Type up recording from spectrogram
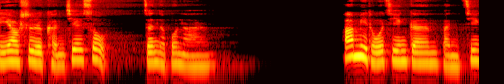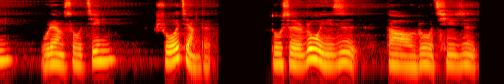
你要是肯接受，真的不难。《阿弥陀经》跟本经《无量寿经》。所讲的都是若一日到若七日，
